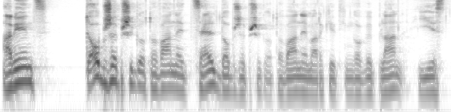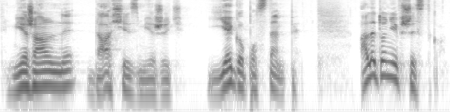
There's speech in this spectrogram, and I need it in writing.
A więc dobrze przygotowany cel, dobrze przygotowany marketingowy plan jest mierzalny, da się zmierzyć jego postępy. Ale to nie wszystko.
